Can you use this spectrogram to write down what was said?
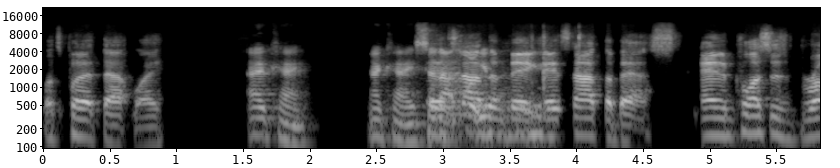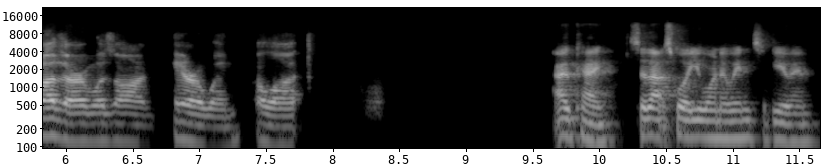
Let's put it that way. Okay. Okay, so that's not the big. It's not the best, and plus his brother was on heroin a lot. Okay, so that's why you want to interview him.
